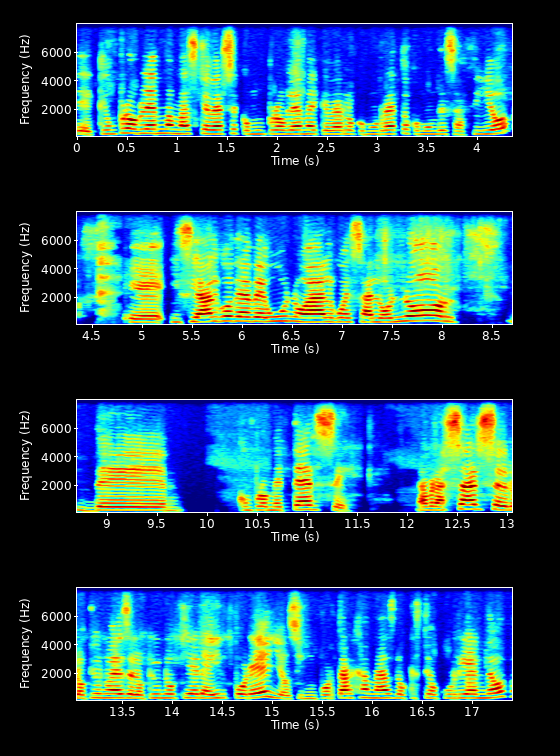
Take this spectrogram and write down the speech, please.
eh, que un problema más que verse como un problema hay que verlo como un reto, como un desafío. Y si algo debe uno algo es al honor de comprometerse, abrazarse de lo que uno es, de lo que uno quiere, ir por ello, sin importar jamás lo que esté ocurriendo.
